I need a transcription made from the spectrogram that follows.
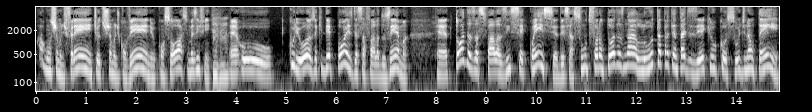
alguns chamam de frente, outros chamam de convênio, consórcio, mas enfim. Uhum. É, o curioso é que depois dessa fala do Zema, é, todas as falas em sequência desse assunto foram todas na luta para tentar dizer que o COSUD não tem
